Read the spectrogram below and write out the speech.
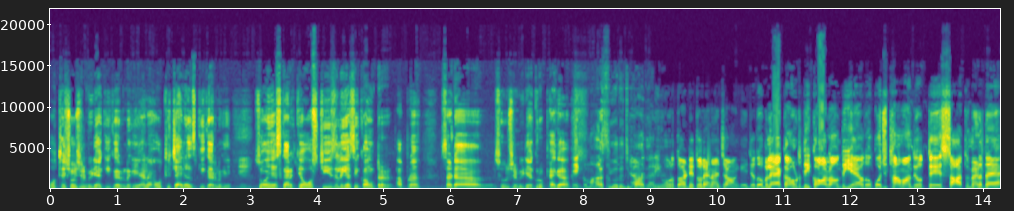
ਉੱਥੇ ਸੋਸ਼ਲ ਮੀਡੀਆ ਕੀ ਕਰਨਗੇ ਹਨਾ? ਉੱਥੇ ਚੈਨਲਸ ਕੀ ਕਰਨਗੇ? ਸੋ ਇਸ ਕਰਕੇ ਉਸ ਚੀਜ਼ ਲਈ ਅਸੀਂ ਕਾਊਂਟਰ ਆਪਣਾ ਸਾਡਾ ਸੋਸ਼ਲ ਮੀਡੀਆ ਗਰੁੱਪ ਹੈਗਾ ਅਸੀਂ ਉਹਦੇ ਚ ਪਾ ਦਿੰਦੇ ਹਾਂ। ਹੋਰ ਤੁਹਾਡੇ ਤੋਂ ਲੈਣਾ ਚਾਹਾਂਗੇ। ਜਦੋਂ ਬਲੈਕ ਆਊਟ ਦੀ ਕਾਲ ਆਉਂਦੀ ਹੈ ਉਦੋਂ ਕੁਝ ਥਾਵਾਂ ਦੇ ਉੱਤੇ ਸਾਥ ਮਿਲਦਾ ਹੈ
